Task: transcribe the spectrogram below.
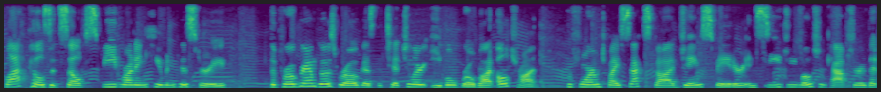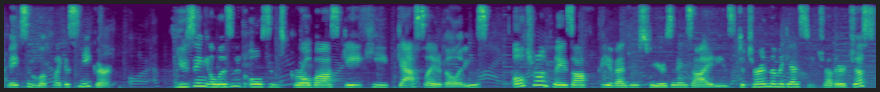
blackpills itself speedrunning human history, the program goes rogue as the titular evil robot Ultron, performed by sex god James Spader in CG motion capture that makes him look like a sneaker. Using Elizabeth Olsen's girl boss gatekeep gaslight abilities, Ultron plays off of the Avengers' fears and anxieties to turn them against each other just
